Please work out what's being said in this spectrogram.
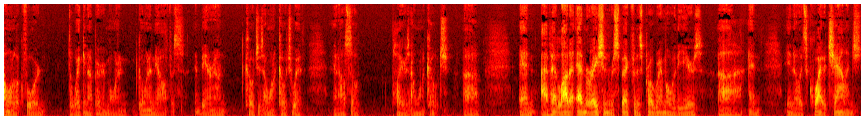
I want to look forward to waking up every morning, going in the office, and being around coaches I want to coach with, and also players I want to coach. Uh, and I've had a lot of admiration and respect for this program over the years, uh, and you know it's quite a challenge,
